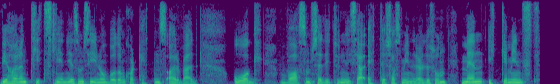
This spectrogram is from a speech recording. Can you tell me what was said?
Vi har en tidslinje som sier noe både om kvartettens arbeid og hva som skjedde i Tunisia etter Jasmin-revolusjonen. Men ikke minst,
